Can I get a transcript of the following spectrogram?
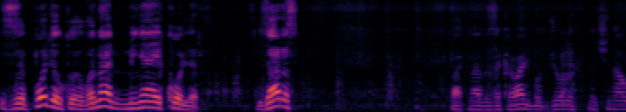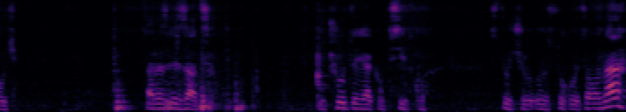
з поділкою, вона міняє колір. Зараз. Так, треба закривати, бо бджоли починають розлізатися. І чути, як об сітку стукаються. Вона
